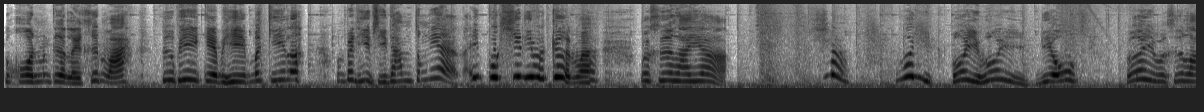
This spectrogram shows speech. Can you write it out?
ทุกคนมันเกิดอะไรขึ้นวะ คือพี่เก็บหีบเมื่อกี้แล้วมันเป็นหีบสีดำตรงเนี้ยไอ้พวกขี้ที่มันเกิดมา มันคืออะไรอะเชี่ยเฮ้ยเฮ้ยเฮ้ยเดี๋ยว เฮ้ยมันคืออะไร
